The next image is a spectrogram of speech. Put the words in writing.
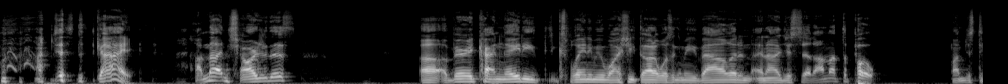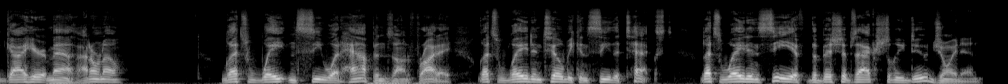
I'm just a guy. I'm not in charge of this. Uh, a very kind lady explained to me why she thought it wasn't going to be valid. And, and I just said, I'm not the Pope. I'm just a guy here at Mass. I don't know. Let's wait and see what happens on Friday. Let's wait until we can see the text. Let's wait and see if the bishops actually do join in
